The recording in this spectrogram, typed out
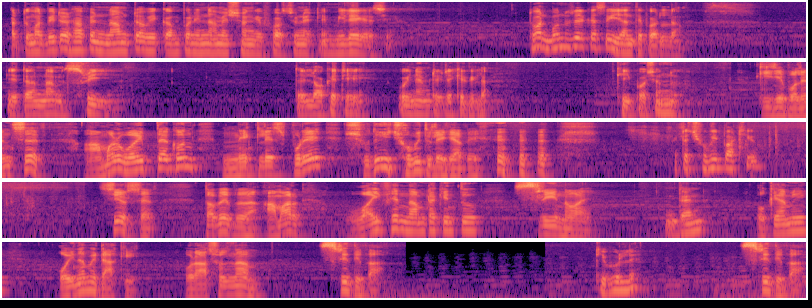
আর তোমার বেটার হাফের নামটাও এই কোম্পানির নামের সঙ্গে ফর্চুনেটলি মিলে গেছে। তোমার বন্ধুদের কাছ জানতে পারলাম যে তার নাম শ্রী। তাই লকেটে ওই নামটাই রেখে দিলাম। কি পছন্দ? কি যে বলেন স্যার আমার ওয়াইফ তো এখন নেকলেস পরে শুধুই ছবি তুলে যাবে। একটা ছবি পাঠিও। শিওর স্যার তবে আমার ওয়াইফের নামটা কিন্তু শ্রী নয়। দেন ওকে আমি ওই নামে ডাকি। ওর আসল নাম শ্রীদীপা। কি বললে? শ্রীদীপা।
